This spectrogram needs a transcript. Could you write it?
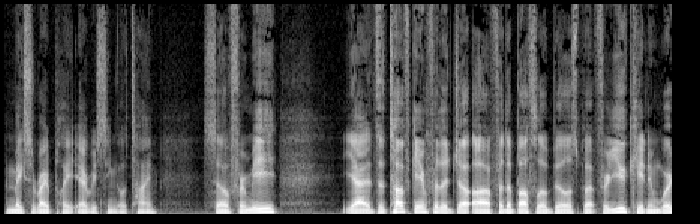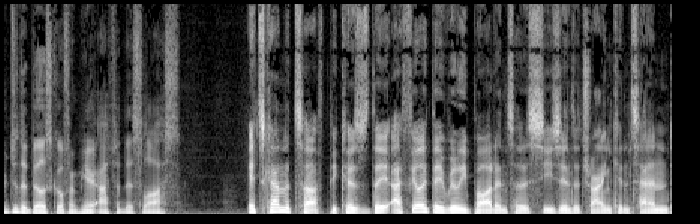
makes the right play every single time. So for me, yeah, it's a tough game for the uh, for the Buffalo Bills. But for you, Kaden, where do the Bills go from here after this loss? It's kind of tough because they I feel like they really bought into the season to try and contend.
